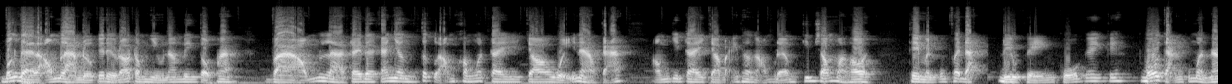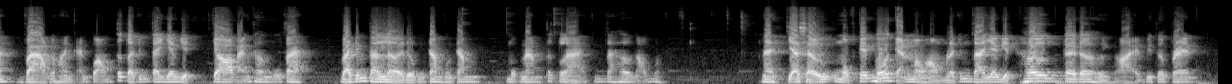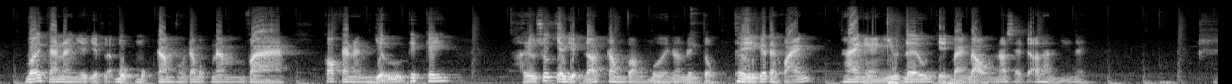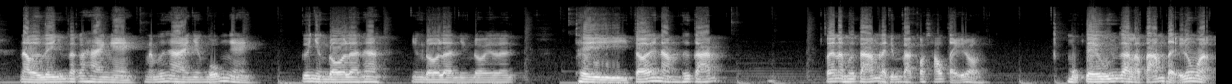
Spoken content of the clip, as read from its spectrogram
Vấn đề là ông làm được cái điều đó trong nhiều năm liên tục ha, và ông là trader cá nhân, tức là ông không có trade cho quỹ nào cả. Ông chỉ trade cho bản thân ông để ông kiếm sống mà thôi thì mình cũng phải đặt điều kiện của cái cái bối cảnh của mình ha, vào cái hoàn cảnh của ổng. Tức là chúng ta giao dịch cho bản thân của ta và chúng ta lời được 100% một năm, tức là chúng ta hơn ổng rồi. Này, giả sử một cái bối cảnh màu hồng là chúng ta giao dịch hơn trader huyền thoại Peter Brand với khả năng giao dịch là buộc 100% một năm và có khả năng giữ cái cái hiệu suất giao dịch đó trong vòng 10 năm liên tục, thì cái tài khoản 2.000 USD của chị ban đầu nó sẽ trở thành như thế này năm đầu tiên chúng ta có 2.000 năm thứ hai nhân 4.000 cứ nhân đôi lên ha nhân đôi lên nhân đôi lên. Thì tới năm thứ 8 tới năm thứ 8 là chúng ta có 6 tỷ rồi. Mục tiêu của chúng ta là 8 tỷ đúng không ạ?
